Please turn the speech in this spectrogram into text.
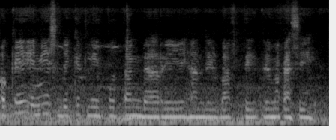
Oke, ini sedikit liputan dari Handil Bakti. Terima kasih.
